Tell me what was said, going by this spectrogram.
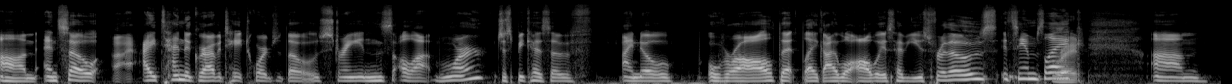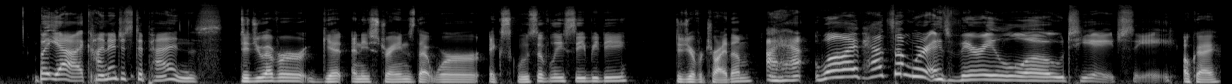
Um, and so I, I tend to gravitate towards those strains a lot more just because of I know overall that like I will always have use for those, it seems like. Right. Um, but yeah, it kind of just depends. Did you ever get any strains that were exclusively CBD? Did you ever try them? I have well, I've had some where it's very low THC. Okay.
